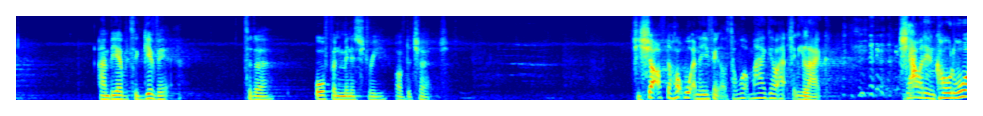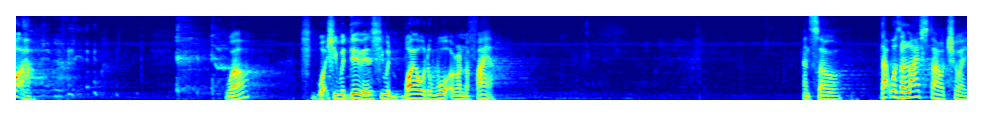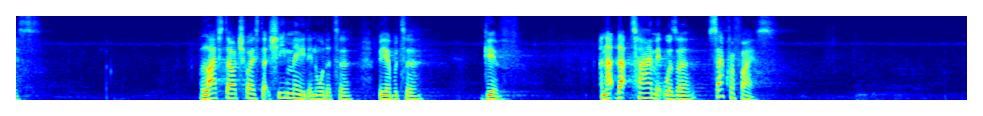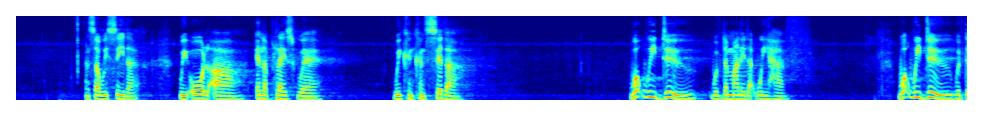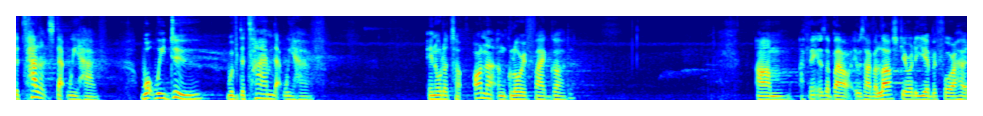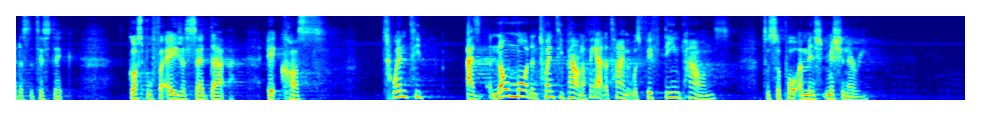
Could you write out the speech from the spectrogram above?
and be able to give it to the orphan ministry of the church. She shut off the hot water, and then you think, oh, so what my girl actually like? Showered in cold water. Well, what she would do is she would boil the water on the fire. And so that was a lifestyle choice. A lifestyle choice that she made in order to be able to give. And at that time, it was a sacrifice. And so we see that we all are in a place where we can consider what we do with the money that we have what we do with the talents that we have, what we do with the time that we have in order to honor and glorify God. Um, I think it was about, it was either last year or the year before I heard the statistic. Gospel for Asia said that it costs 20, as no more than 20 pounds. I think at the time it was 15 pounds to support a missionary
